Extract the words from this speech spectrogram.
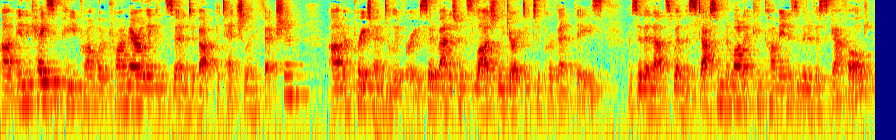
Um, in the case of PPROM, we're primarily concerned about potential infection um, and preterm delivery, so management's largely directed to prevent these. And so then that's when the statin mnemonic can come in as a bit of a scaffold.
